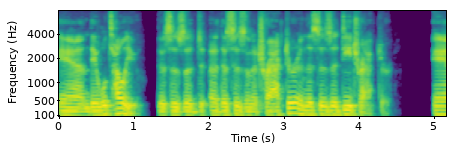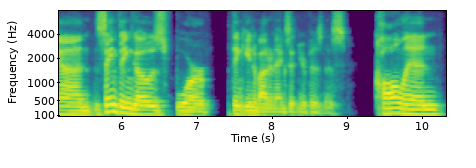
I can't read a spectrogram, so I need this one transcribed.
And they will tell you this is a uh, this is an attractor and this is a detractor. And the same thing goes for thinking about an exit in your business, call in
